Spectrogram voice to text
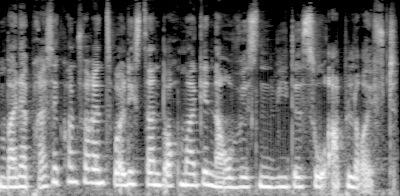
Und bei der Pressekonferenz wollte ich es dann doch mal genau wissen, wie das so abläuft.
